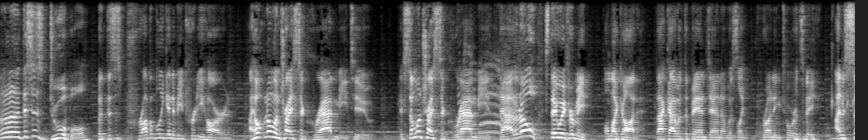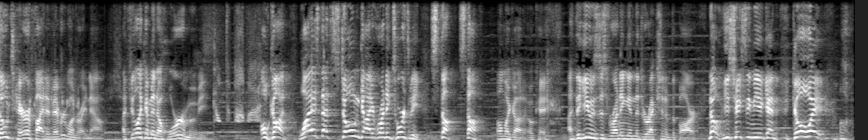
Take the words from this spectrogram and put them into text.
Uh, this is doable, but this is probably gonna be pretty hard. I hope no one tries to grab me, too. If someone tries to grab me, that- No! Stay away from me! Oh my god. That guy with the bandana was, like, running towards me. I'm so terrified of everyone right now. I feel like I'm in a horror movie. Oh god! Why is that stone guy running towards me? Stop! Stop! Oh my god, okay. I think he was just running in the direction of the bar. No, he's chasing me again! Go away! Oh.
